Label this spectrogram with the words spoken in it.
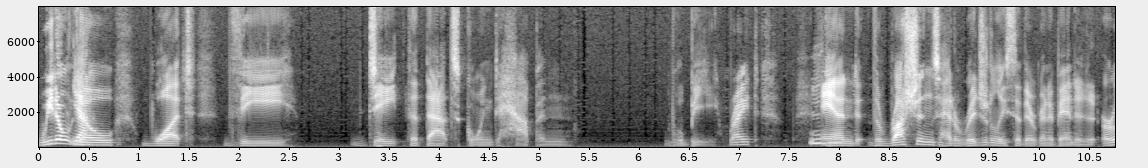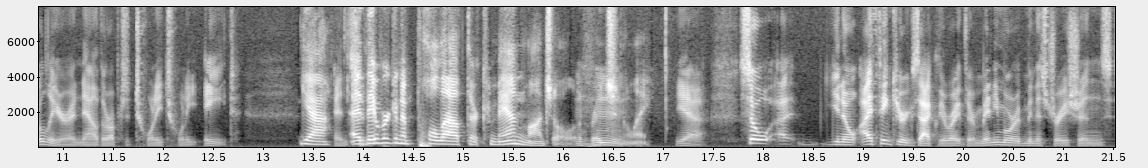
We don't Yeah. know what the date that that's going to happen will be, right? Mhm. And the Russians had originally said they were going to abandon it earlier, and now they're up to 2028. Yeah, And and so- they were going to pull out their command module Mhm. originally. Yeah. So, uh, you know, I think you're exactly right. There are many more administrations.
